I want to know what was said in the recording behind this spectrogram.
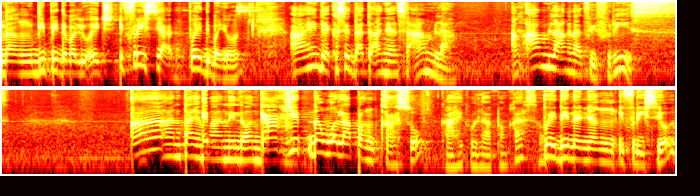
ng DPWH, i-freeze yan? Pwede ba yun? Ah, hindi. Kasi dadaan yan sa AMLA. Ang AMLA ang nag-freeze. Ah, Anti-money eh, laundering. Kahit na wala pang kaso, Kahit wala pang kaso. pwede na niyang i-freeze yun?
